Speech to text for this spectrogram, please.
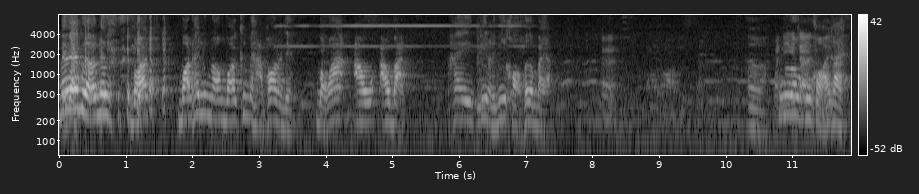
ไม่ไม่เบื่อแป๊บนึงบอสบอสให้ลูกน้องบอสขึ้นไปหาพ่อหน่อยดิบอกว่าเอาเอาบัตรให้พี่หน่อยพี่ขอเพิ่มไปอะเออ เออวันนี้กูจะ กูขอให้ใครขอ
